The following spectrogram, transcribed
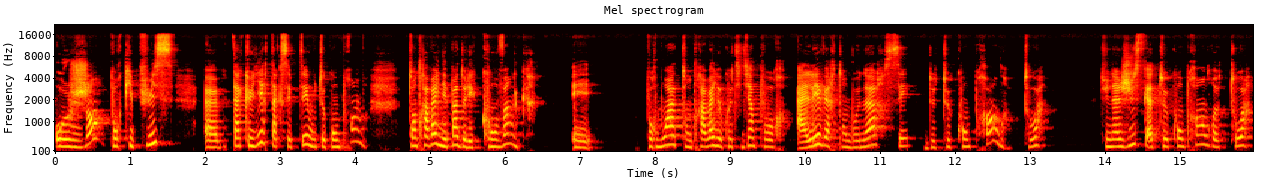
aux gens pour qu'ils puissent euh, t'accueillir, t'accepter ou te comprendre. Ton travail n'est pas de les convaincre. Pour moi, ton travail au quotidien pour aller vers ton bonheur, c'est de te comprendre, toi. Tu n'as juste qu'à te comprendre, toi.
